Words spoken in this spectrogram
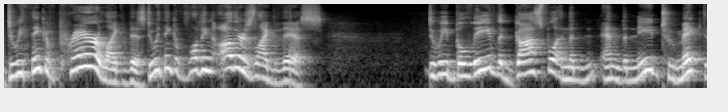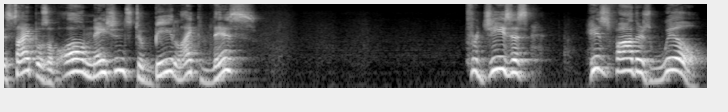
Do we think of prayer like this? Do we think of loving others like this? Do we believe the gospel and the, and the need to make disciples of all nations to be like this? For Jesus, his Father's will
